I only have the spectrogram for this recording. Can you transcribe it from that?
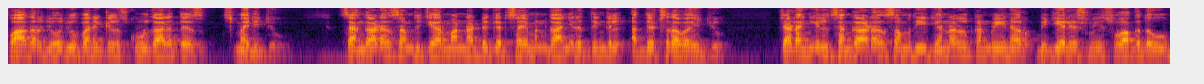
ഫാദർ ജോജു പനക്കിൽ സ്കൂൾ കാലത്തെ സ്മരിച്ചു. സംഘാടക സമിതി ചെയർമാൻ അഡ്വക്കേറ്റ് സൈമൺ കാഞ്ഞിരത്തിങ്കിൽ അധ്യക്ഷത വഹിച്ചു. ചടങ്ങിൽ സംഘാടക സമിതി ജനറൽ കൺവീനർ വിജയലക്ഷ്മി സ്വാഗതവും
